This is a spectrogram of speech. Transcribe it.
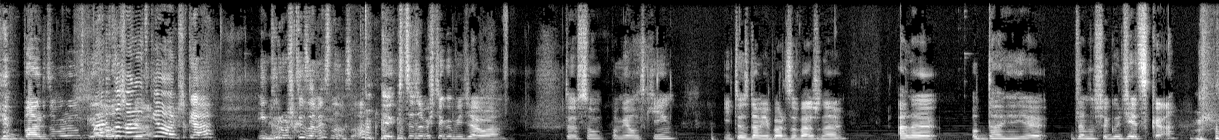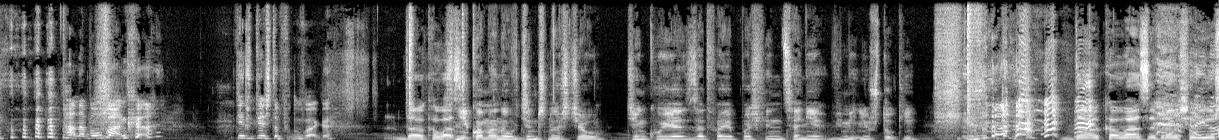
To... I bardzo malutkie bardzo oczka. malutkie oczka i gruszkę zamiast nosa. Y, Chcę, żebyś tego wiedziała. To są pamiątki i to jest dla mnie bardzo ważne, ale oddaję je dla naszego dziecka, pana bałwanka. Więc bierz to pod uwagę. Dookoła Z niekłamaną wdzięcznością dziękuję za twoje poświęcenie w imieniu sztuki. Dookoła zebrał się już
